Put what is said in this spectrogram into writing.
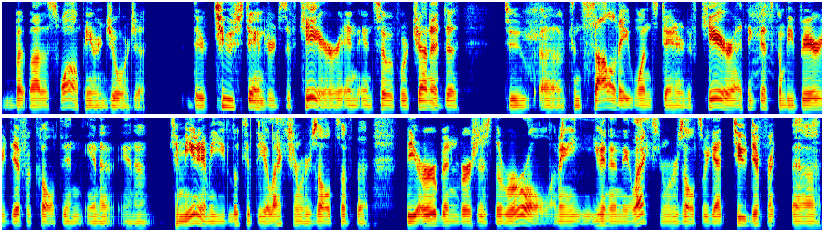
by the swamp here in Georgia there are two standards of care, and and so if we're trying to to uh, consolidate one standard of care, I think that's going to be very difficult in in a in a community. I mean, you look at the election results of the the urban versus the rural. I mean, even in the election results, we got two different uh,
